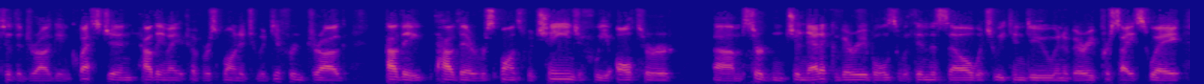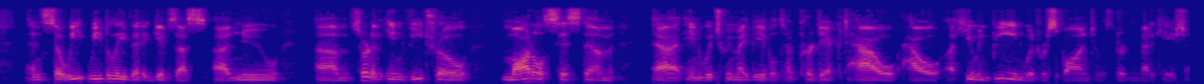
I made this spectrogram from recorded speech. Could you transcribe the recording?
to the drug in question, how they might have responded to a different drug, how they how their response would change if we alter um, certain genetic variables within the cell, which we can do in a very precise way. And so we, we believe that it gives us a new um, sort of in vitro model system uh, in which we might be able to predict how, how a human being would respond to a certain medication.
